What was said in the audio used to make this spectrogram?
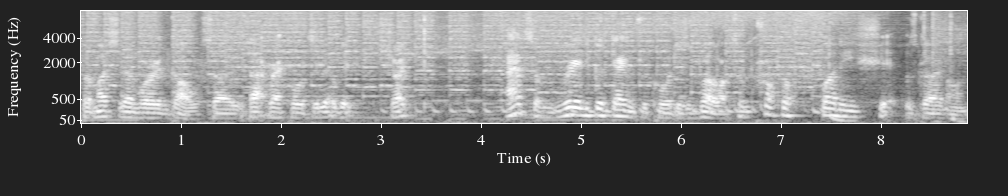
but most of them were in goal, so that record's a little bit straight. I had some really good games recorded as well, like some proper funny shit was going on,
